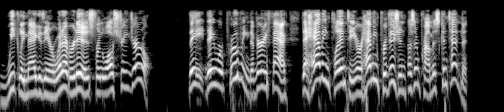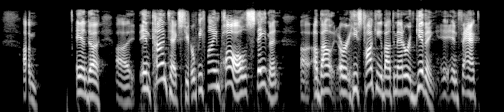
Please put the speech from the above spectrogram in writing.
weekly magazine or whatever it is from the Wall Street Journal. They, they were proving the very fact that having plenty or having provision doesn't promise contentment. Um, and uh, uh, in context here, we find Paul's statement uh, about, or he's talking about the matter of giving. In fact,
